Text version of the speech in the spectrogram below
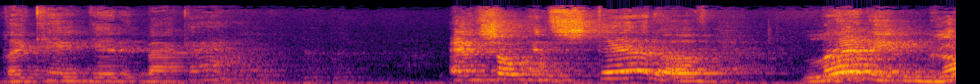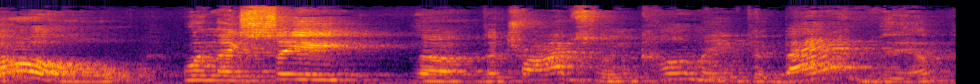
they can't get it back out. And so instead of letting go when they see the, the tribesmen coming to bag them,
